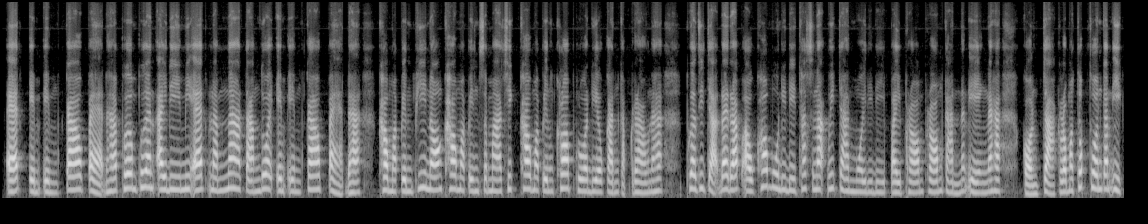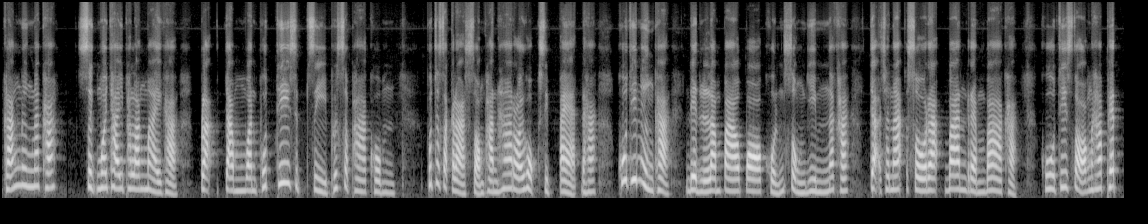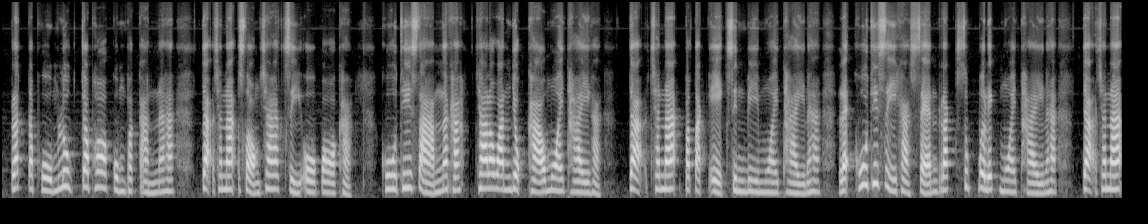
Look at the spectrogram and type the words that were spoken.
แอด mm98 นะคะเพิ่มเพื่อน ID มีแอดนำหน้าตามด้วย mm98 นะคะเข้ามาเป็นพี่น้องเข้ามาเป็นสมาชิกเข้ามาเป็นครอบครัวเดียวกันกับเรานะคะเพื่อที่จะได้รับเอาข้อมูลดีๆ ทัศนวิจารณ์มวยดีๆ ไปพร้อมๆกันนั่นเองนะคะ ก่อนจากเรามาทบทวนกันอีกครั้งหนึ่งนะคะศึกมวยไทยพลังใหม่ค่ะ ประจำวันพุธที่ 14 พฤษภาคมพุทธศักราช 2568 นะคะ คู่ที่ 1 ค่ะ เด่นลำปาวปอขนส่งยิมนะคะ จะชนะโซระบ้านแรมบ้าค่ะ คู่ที่2นะคะเพชรรัตภูมิลูกเจ้าพ่อกุมภกันนะคะ จะชนะสองชาติสีโอปอค่ะ คู่ที่3นะคะ ชาละวันหยกขาวมวยไทยค่ะ จะชนะประตักเอกซินบีมวยไทยนะคะและคู่ทีสี่4ค่ะ แสนรักซุปเปอร์เล็กมวยไทยนะคะจะชนะ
